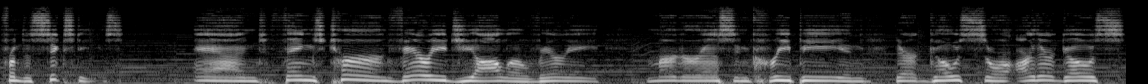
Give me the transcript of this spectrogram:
from the 60s. And things turn very giallo, very murderous and creepy, and there are ghosts, or are there ghosts?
